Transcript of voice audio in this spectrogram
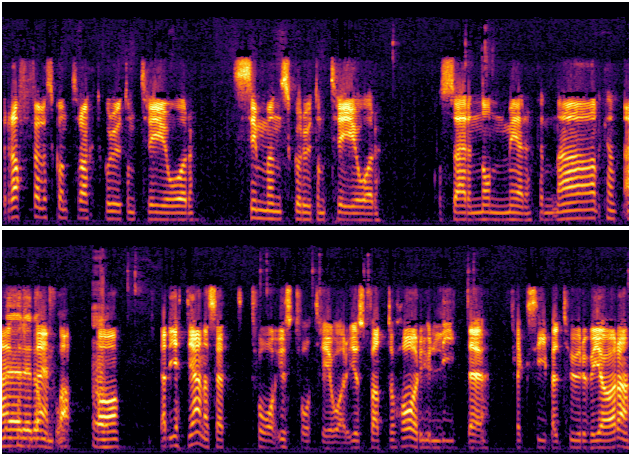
Raffels kontrakt går ut om tre år. Simmons går ut om tre år. Och så är det någon mer. Kan, nej, kan, nej, nej det är de två. Mm. Ja. Jag hade jättegärna sett två, just två, tre år. Just för att då har du ju lite flexibelt hur du vill göra.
